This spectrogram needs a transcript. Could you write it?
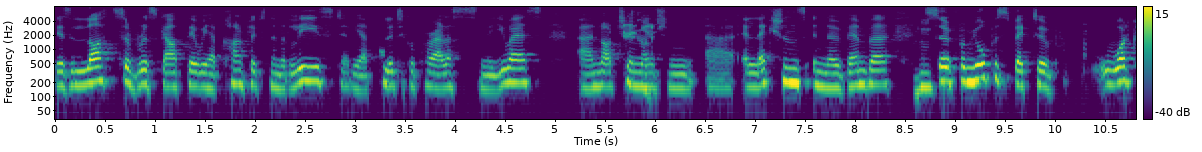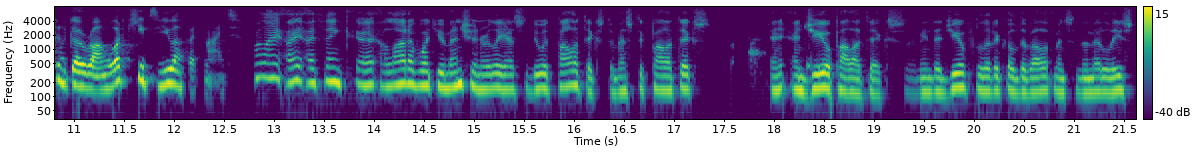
There's lots of risk out there. We have conflicts in the Middle East, we have political paralysis in the US, uh, not to sure. mention uh, elections in November. Mm-hmm. So, from your perspective, what could go wrong? What keeps you up at night? Well, I, I, I think uh, a lot of what you mentioned really has to do with politics, domestic politics, and, and geopolitics. I mean, the geopolitical developments in the Middle East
